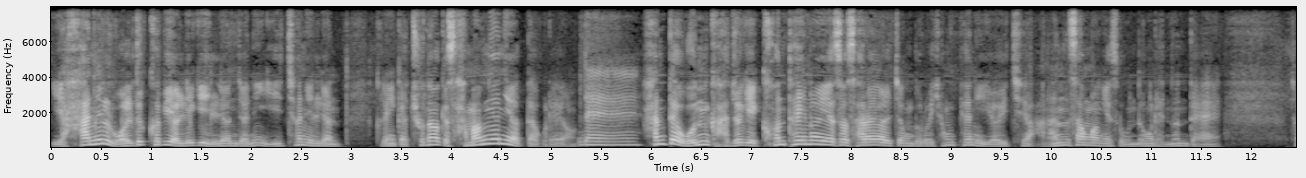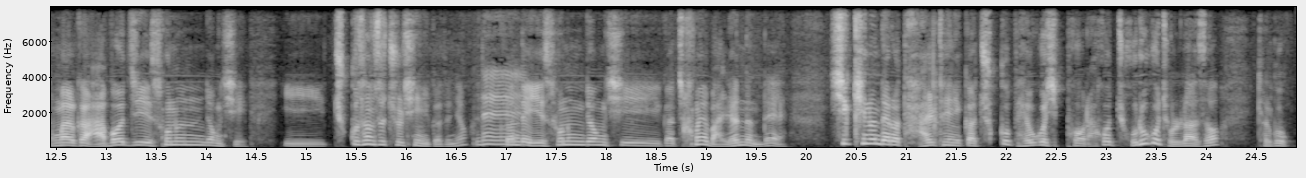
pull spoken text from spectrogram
이 한일 월드컵이 열리기 1년 전이 2001년 그러니까 초등학교 3학년이었다고 그래요. 네. 한때 온 가족이 컨테이너에서 살아야 할 정도로 형편이 여의치 않은 상황에서 운동을 했는데 정말 그 아버지 손은정 씨 이 축구 선수 출신이거든요. 네. 그런데 이 손흥정 씨가 처음에 말렸는데 시키는 대로 다 할 테니까 축구 배우고 싶어라고 조르고 졸라서 결국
